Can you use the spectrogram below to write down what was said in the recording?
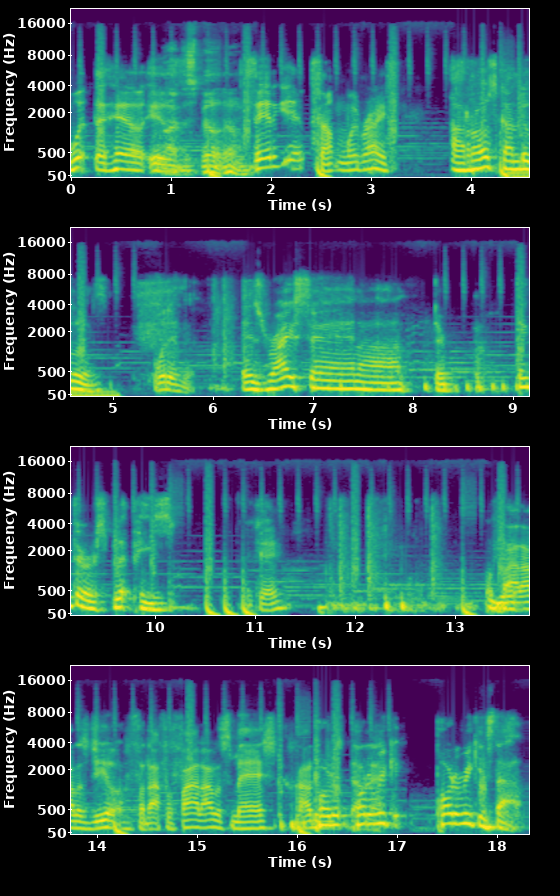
What the hell is? I have to is spell them. say it again? something with rice. Arroz gandules What is it? It's rice and uh, they're, I think they're split peas. Okay. For five dollars, Gio. For that, for five dollars, smash. How do Puerto, spell Puerto? Rican Puerto Rican style.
